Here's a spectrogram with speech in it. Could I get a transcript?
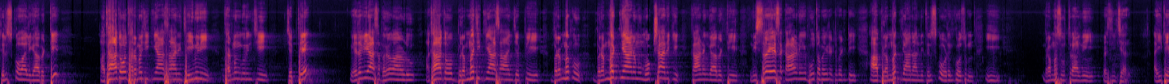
తెలుసుకోవాలి కాబట్టి అథాతో ధర్మ జిజ్ఞాస అని జైమిని ధర్మం గురించి చెప్తే వేదవ్యాస భగవానుడు అథాతో బ్రహ్మ జిజ్ఞాస అని చెప్పి బ్రహ్మకు బ్రహ్మజ్ఞానము మోక్షానికి కారణం కాబట్టి నిశ్రేయస కారణీభూతమైనటువంటి ఆ బ్రహ్మజ్ఞానాన్ని తెలుసుకోవడం కోసం ఈ బ్రహ్మసూత్రాల్ని రచించారు. అయితే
